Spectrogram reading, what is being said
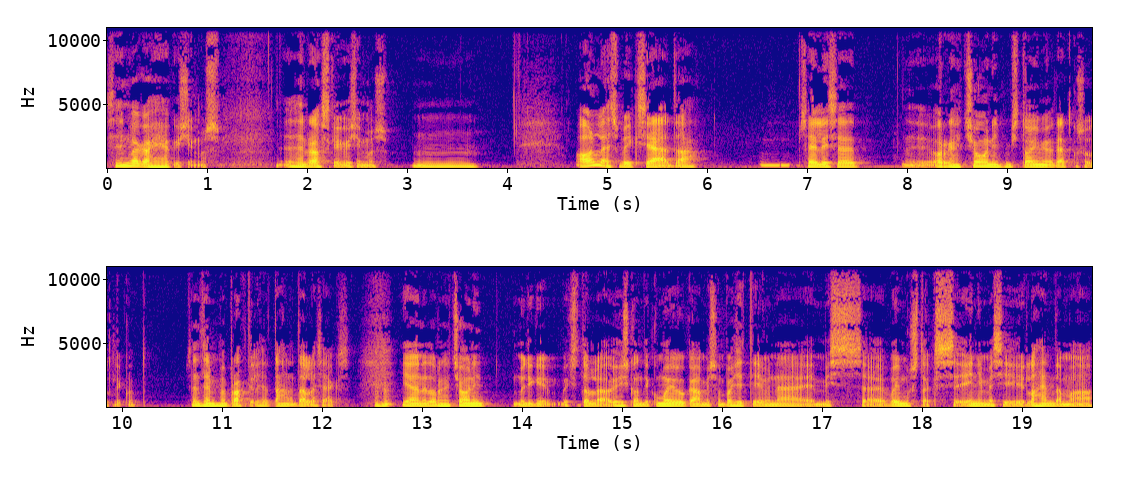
see on väga hea küsimus. see on raske küsimus mm,. Alles võiks jääda sellised organisatsioonid, mis toimivad jätkusuutlikult. see on see, mis ma praktiliselt tahan, et alles jääks mm. -hmm. ja need organisatsioonid muidugi võiksid olla ühiskondliku mõjuga, mis on positiivne, mis võimustaks inimesi lahendama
